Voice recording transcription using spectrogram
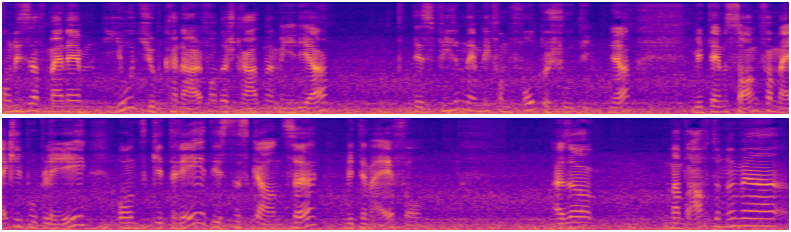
und ist auf meinem YouTube-Kanal von der Stratner Media. Das Film nämlich vom Fotoshooting, ja, mit dem Song von Michael Bublé und gedreht ist das Ganze mit dem iPhone. Also man braucht nur mehr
